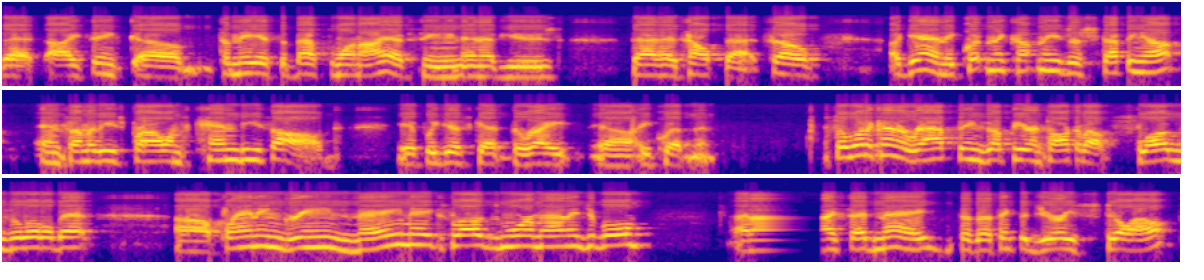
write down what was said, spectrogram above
that I think, um, to me, it's the best one I have seen and have used that has helped that. So again, equipment companies are stepping up and some of these problems can be solved if we just get the right uh, equipment. So I want to kind of wrap things up here and talk about slugs a little bit. Uh, planting green may make slugs more manageable, and I, I said may because I think the jury's still out.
